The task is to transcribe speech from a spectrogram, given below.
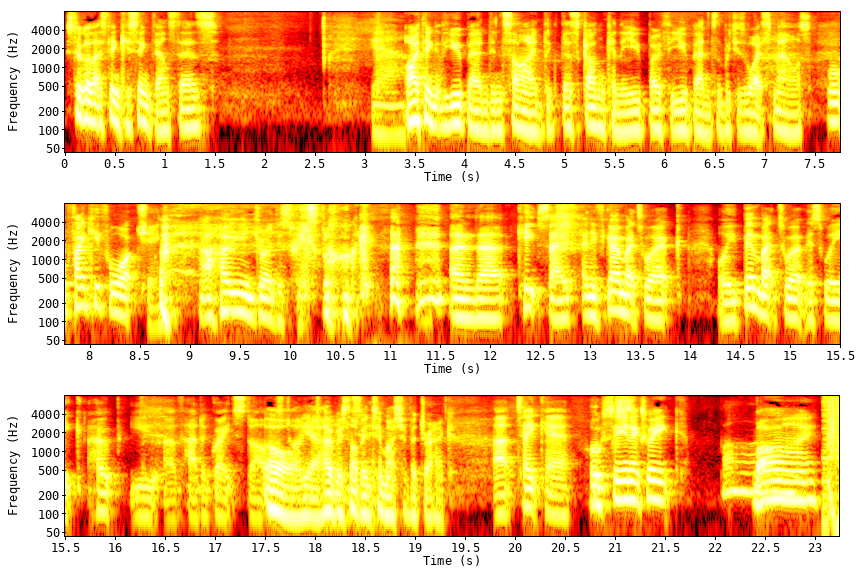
Still got that stinky sink downstairs. Yeah. I think the U bend inside, the, there's skunk in the U, both the U bends, which is why it smells. Well, thank you for watching. I hope you enjoyed this week's vlog. and uh, keep safe. And if you're going back to work or you've been back to work this week, hope you have had a great start. Oh yeah, I hope it's not been too much of a drag. Uh, take care. We'll see you next week. Bye. Bye.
